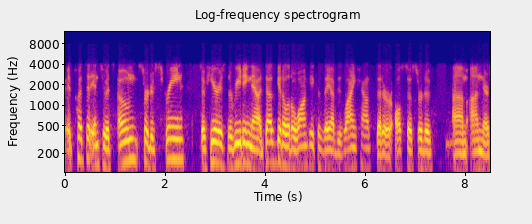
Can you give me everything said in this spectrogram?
it puts it into its own sort of screen. So here is the reading. Now it does get a little wonky because they have these line counts that are also sort of um, on their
